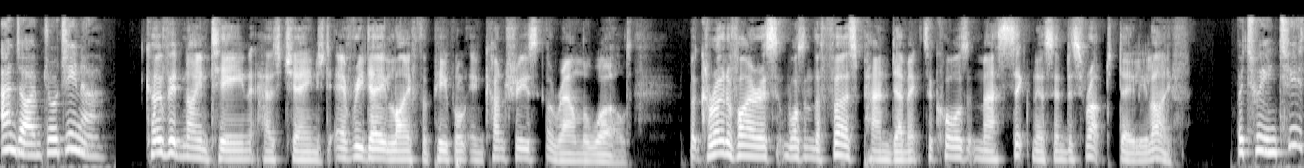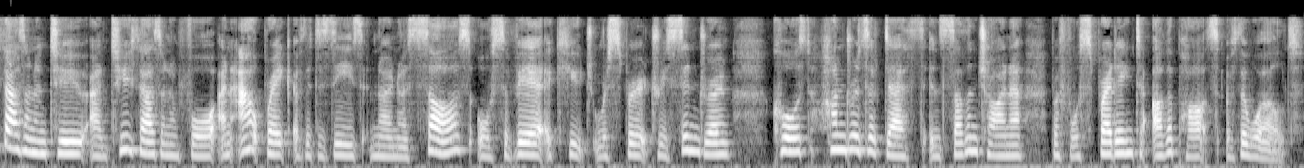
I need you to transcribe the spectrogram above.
And I'm Georgina. COVID 19 has changed everyday life for people in countries around the world. But coronavirus wasn't the first pandemic to cause mass sickness and disrupt daily life. Between 2002 and 2004, an outbreak of the disease known as SARS, or Severe Acute Respiratory Syndrome, caused hundreds of deaths in southern China before spreading to other parts of the world.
